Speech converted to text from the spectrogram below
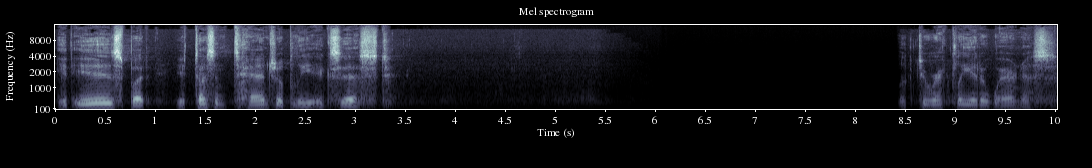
It is, but it doesn't tangibly exist. Look directly at awareness.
